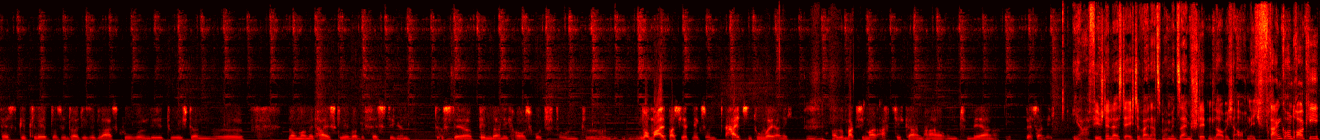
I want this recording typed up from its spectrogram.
festgeklebt. Das sind halt diese Glaskugeln, die tue ich dann äh, nochmal mit Heißkleber befestigen, dass der Pin da nicht rausrutscht. Und äh, normal passiert nichts und heizen tun wir ja nicht. Also maximal 80 km/h und mehr besser nicht. Ja, viel schneller ist der echte Weihnachtsmann mit seinem Schlitten, glaube ich auch nicht. Frank und Rocky,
